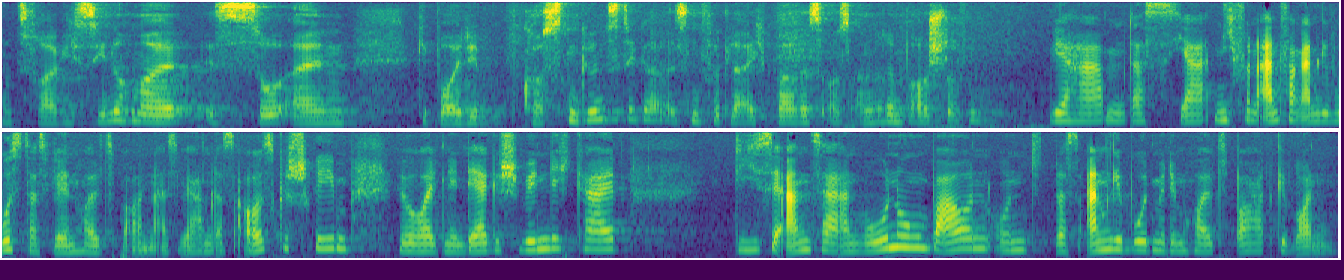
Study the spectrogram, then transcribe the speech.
Jetzt frage ich Sie nochmal, ist so ein Gebäude kostengünstiger als ein vergleichbares aus anderen Baustoffen? Wir haben das ja nicht von Anfang an gewusst, dass wir in Holz bauen. Also wir haben das ausgeschrieben. Wir wollten in der Geschwindigkeit diese Anzahl an Wohnungen bauen und das Angebot mit dem Holzbau hat gewonnen.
